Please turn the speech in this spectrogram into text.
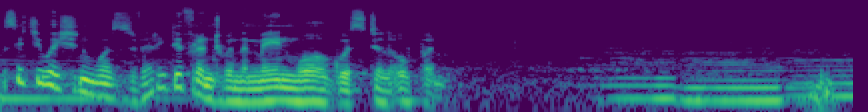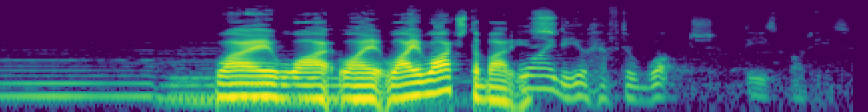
The situation was very different when the main morgue was still open. Why, why, why, why watch the bodies? Why do you have to watch these bodies?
